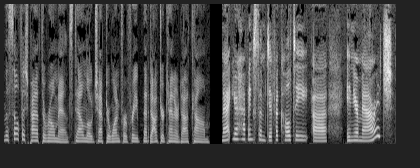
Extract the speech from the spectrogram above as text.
The Selfish Path to Romance. Download Chapter 1 for free at drkenner.com. Matt, you're having some difficulty uh, in your marriage?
